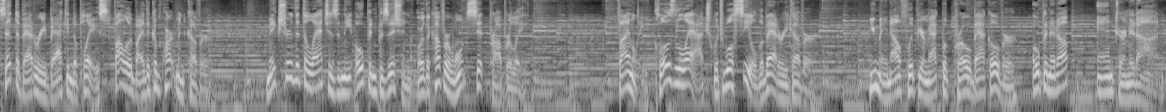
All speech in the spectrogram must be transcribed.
Set the battery back into place, followed by the compartment cover. Make sure that the latch is in the open position or the cover won't sit properly. Finally, close the latch, which will seal the battery cover. You may now flip your MacBook Pro back over, open it up, and turn it on.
